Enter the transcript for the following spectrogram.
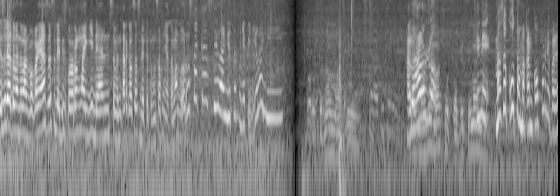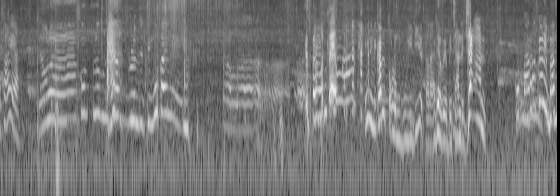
Ya sudah teman-teman pokoknya saya sudah disorong lagi dan sebentar kalau saya sudah ketemu saya punya teman baru saya kasih lanjut saya punya video lagi. Baru pernah masuk. halo halo dulu Masuk tapi cuma sini masa kau makan koper daripada saya. Ya Allah, kok belum belum cuci muka ini? Ketemu teman ini nih kan tolong bully dia tar ada we bercanda jangan. Kok parah sekali mas?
